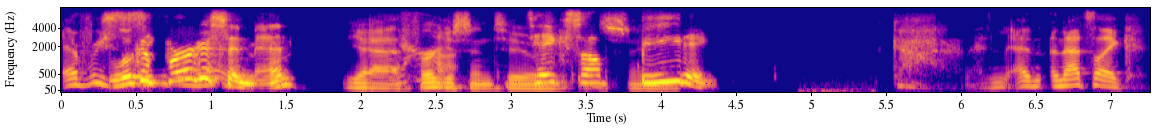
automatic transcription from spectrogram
Every Look at single one. Ferguson, man. Yeah, Yeah. Ferguson too. Takes a Insane. beating. God, and, and that's like,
